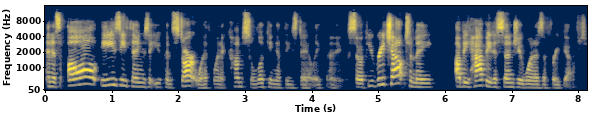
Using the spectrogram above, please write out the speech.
And it's all easy things that you can start with when it comes to looking at these daily things. So if you reach out to me, I'll be happy to send you one as a free gift.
